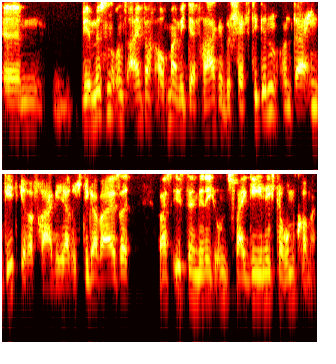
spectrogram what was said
ähm, wir müssen uns einfach auch mal mit der Frage beschäftigen, und dahin geht Ihre Frage ja richtigerweise, was ist denn, wenn ich um 2G nicht herumkomme?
